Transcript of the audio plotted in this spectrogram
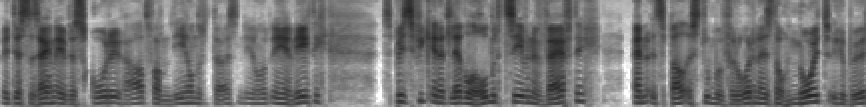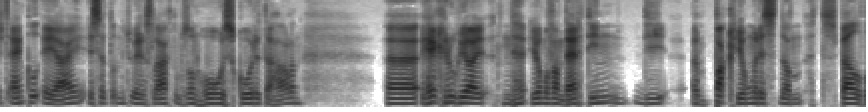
Het is te zeggen, hij heeft een score gehaald van 900.999. Specifiek in het level 157. En het spel is toen bevroren. Het is nog nooit gebeurd. Enkel AI is er tot nu toe geslaagd om zo'n hoge score te halen. Eh, gek genoeg, ja, een jongen van 13 die een pak jonger is dan het spel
